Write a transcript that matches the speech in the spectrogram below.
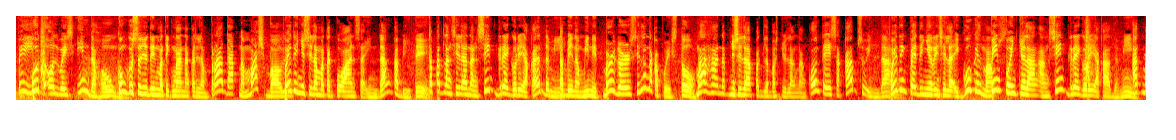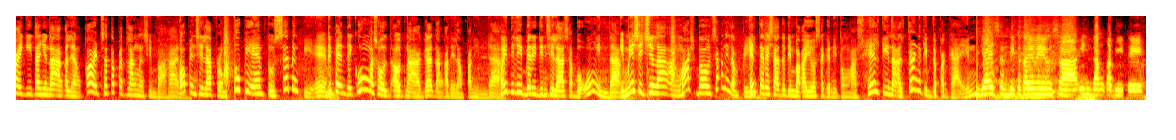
Faith Food Always in the Home. Kung gusto nyo din matikman ang kanilang product na mash bowl, pwede nyo sila matagpuan sa Indang Cavite. Tapat lang sila ng St. Gregory Academy, tabi ng Minute Burger, sila nakapwesto. Mahanap nyo sila paglabas nyo lang ng konti sa Kabsu Indang. Pwedeng pwede nyo rin sila i-Google Maps, pinpoint nyo lang ang St. Gregory Academy. At makikita nyo na ang kanilang cart sa tapat lang ng simbahan. Open sila from 2pm to 7pm. Depende kung ma-sold out na agad ang kanilang paninda. May delivery din sila sa buong Indang. I-message nyo lang ang mash bowl sa kanilang page. Interesado din ba kayo sa ganitong mas healthy na alternative na pagkain? Guys, andito tayo ngayon sa Indang Cavite.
